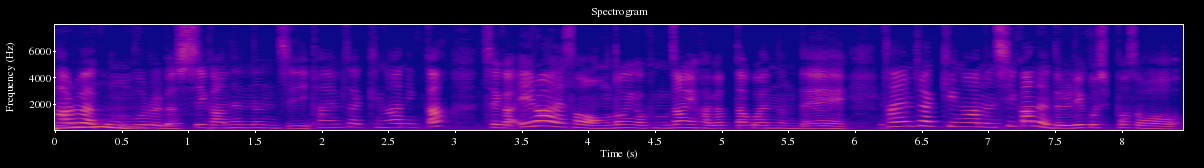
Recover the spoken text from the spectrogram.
하루에 음. 공부를 몇 시간 했는지 time tracking 하니까 제가 1화에서 엉덩이가 굉장히 가볍다고 했는데 time tracking 하는 시간을 늘리고 싶어서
